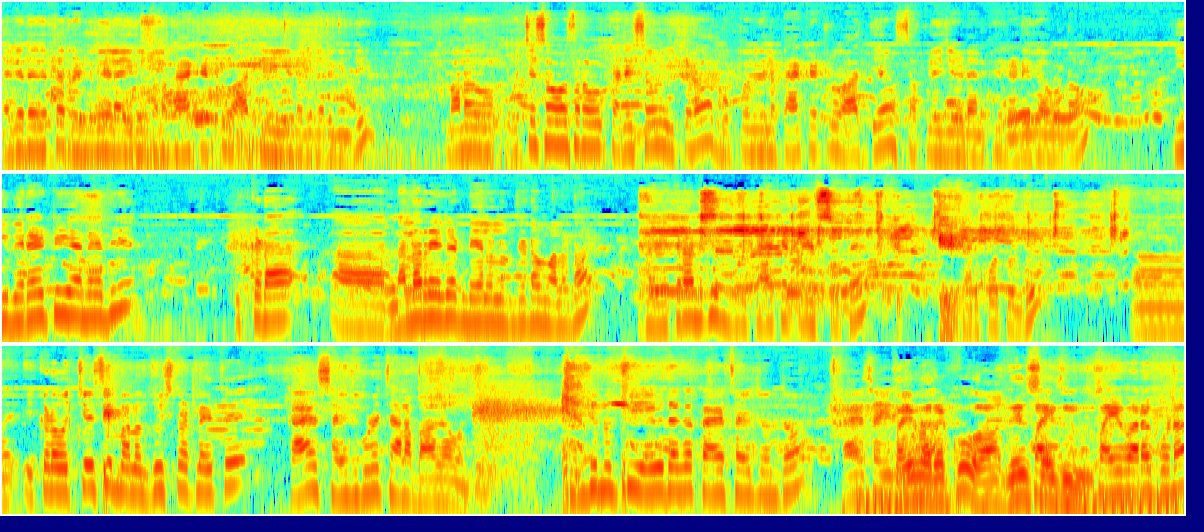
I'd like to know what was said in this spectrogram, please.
దగ్గర దగ్గర రెండు వేల ఐదు వందల ప్యాకెట్లు ఆద్య ఇవ్వడం జరిగింది. మనం వచ్చే సంవత్సరం కనీసం ఇక్కడ ముప్పై వేల ప్యాకెట్లు ఆద్య సప్లై చేయడానికి రెడీగా ఉన్నాం. ఈ వెరైటీ అనేది ఇక్కడ నల్లరేగడి నేలలు ఉండడం వలన ఒక ఎకరానికి మూడు ప్యాకెట్లు వేసుకుంటే సరిపోతుంది. ఇక్కడ వచ్చేసి మనం చూసినట్లయితే కాయ సైజు కూడా చాలా బాగా ఉంది. కింది నుంచి ఏ విధంగా కాయ సైజు ఉందో కాయ సైజు పై కూడా వరకు పై వరకు కూడా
